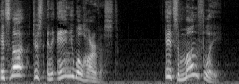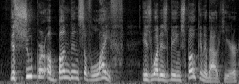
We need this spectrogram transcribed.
it's not just an annual harvest, it's monthly. This superabundance of life is what is being spoken about here,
